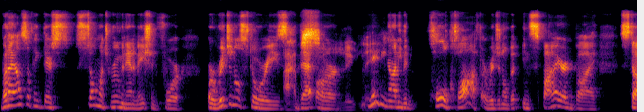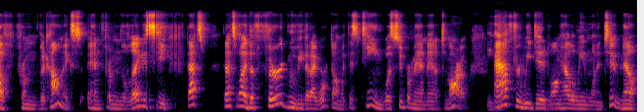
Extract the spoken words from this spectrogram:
but I also think there's so much room in animation for original stories Absolutely. that are maybe not even whole cloth original, but inspired by stuff from the comics and from the legacy. That's that's why the third movie that I worked on with this team was Superman Man of Tomorrow. Mm-hmm. After we did Long Halloween 1 and 2. Now,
